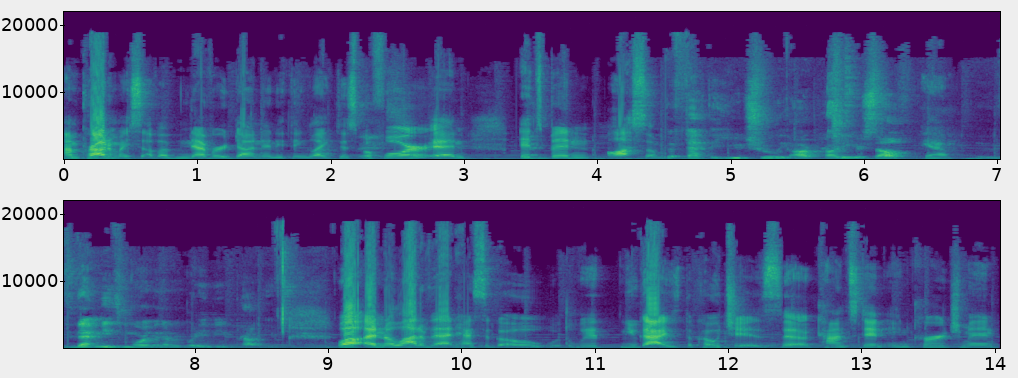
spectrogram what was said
I'm proud of myself. I've never done anything like this before and it's been awesome. The fact that you truly are proud of yourself, Yeah. that means more than everybody being proud of you. Well, and a lot of that has to go with you guys, the coaches, the constant encouragement,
